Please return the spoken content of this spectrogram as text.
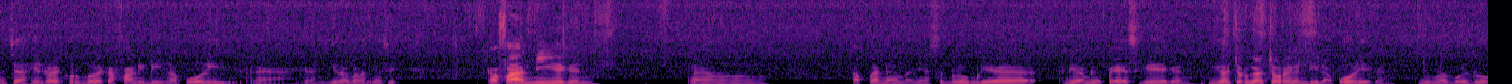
mecahin rekor gol Cavani di Napoli. Nah kan gila banget gak sih? Cavani ya kan? Yang apa namanya sebelum dia diambil PSG ya kan? Gacor-gacornya kan di Napoli ya kan? Jumlah golnya dulu.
